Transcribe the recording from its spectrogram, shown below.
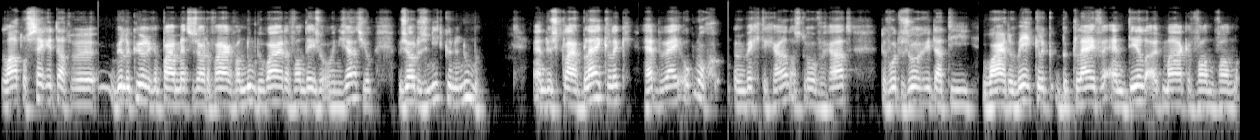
laat ons zeggen dat we willekeurig een paar mensen zouden vragen van noem de waarde van deze organisatie op, we zouden ze niet kunnen noemen. En dus klaarblijkelijk hebben wij ook nog een weg te gaan als het erover gaat ervoor te zorgen dat die waarden werkelijk beklijven en deel uitmaken van, van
